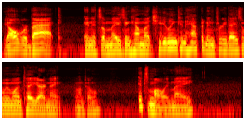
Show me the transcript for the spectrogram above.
Y'all, we're back, and it's amazing how much healing can happen in three days, and we want to tell you our name. You want to tell them? It's Molly Mae.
